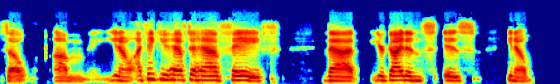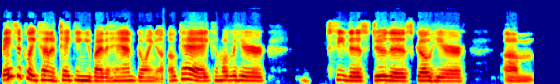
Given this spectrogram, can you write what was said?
So, um, you know, I think you have to have faith that your guidance is you know, basically kind of taking you by the hand, going, okay, come over here, see this, do this, go here. Um,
